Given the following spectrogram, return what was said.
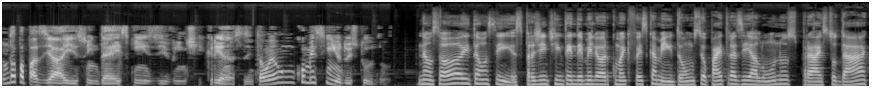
Não dá para basear isso em 10, 15, 20 crianças. Então é um comecinho do estudo. Não, só então assim, para a gente entender melhor como é que foi esse caminho. Então, o seu pai trazia alunos para estudar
